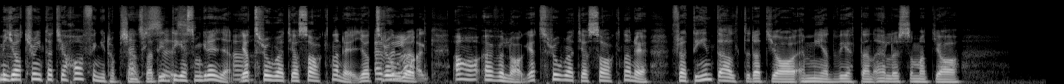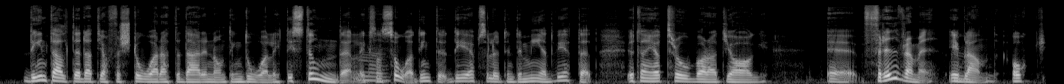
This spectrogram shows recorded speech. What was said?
Men jag tror inte att jag har fingertoppskänsla, det är det som är grejen. Ja. Jag tror att jag saknar det. Jag tror Överlag? Att, ja, överlag. Jag tror att jag saknar det. För att det är inte alltid att jag är medveten eller som att jag det är inte alltid att jag förstår att det där är någonting dåligt i stunden. Liksom Nej. så. Det, är inte, det är absolut inte medvetet. Utan jag tror bara att jag eh, förivrar mig Mm. ibland. Och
